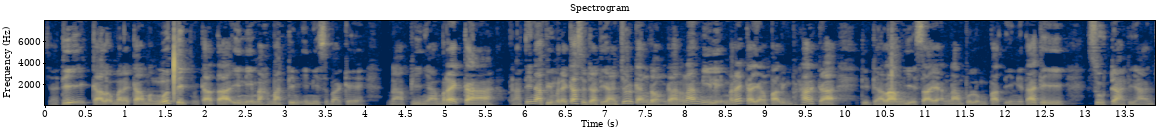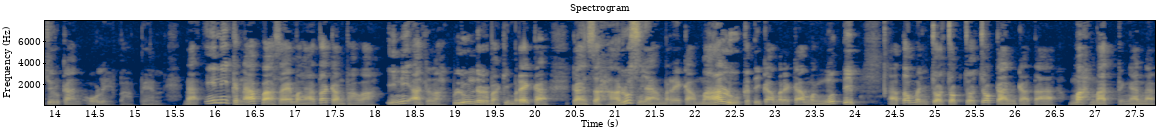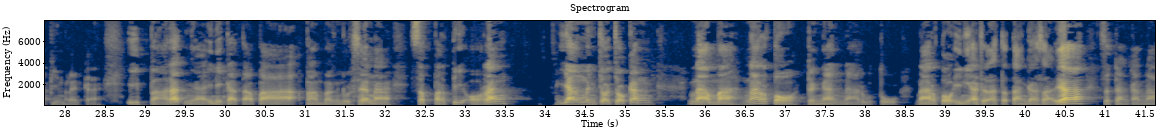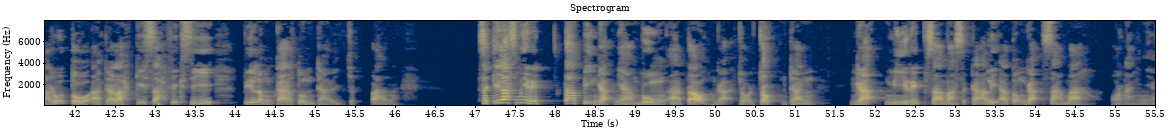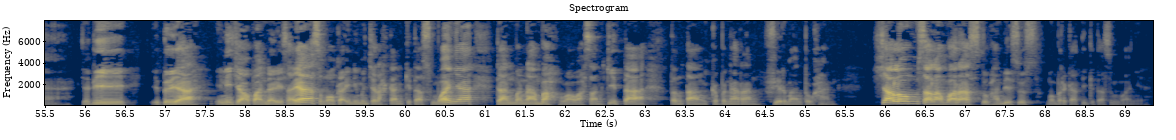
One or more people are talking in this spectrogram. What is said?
Jadi kalau mereka mengutip kata ini Mahmadim ini sebagai nabinya mereka, berarti nabi mereka sudah dihancurkan dong karena milik mereka yang paling berharga di dalam Yesaya 64 ini tadi sudah dihancurkan oleh Babel. Nah, ini kenapa saya mengatakan bahwa ini adalah blunder bagi mereka dan seharusnya mereka malu ketika mereka mengutip atau mencocok-cocokkan kata Mahmad dengan nabi mereka. Ibaratnya ini kata Pak Bambang Nursena seperti orang yang mencocokkan nama Naruto dengan Naruto. Naruto ini adalah tetangga saya, sedangkan Naruto adalah kisah fiksi film kartun dari Jepang. Sekilas mirip, tapi nggak nyambung atau nggak cocok dan nggak mirip sama sekali atau nggak sama orangnya. Jadi itu ya, ini jawaban dari saya. Semoga ini mencerahkan kita semuanya dan menambah wawasan kita tentang kebenaran firman Tuhan. Shalom, salam waras, Tuhan Yesus memberkati kita semuanya.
